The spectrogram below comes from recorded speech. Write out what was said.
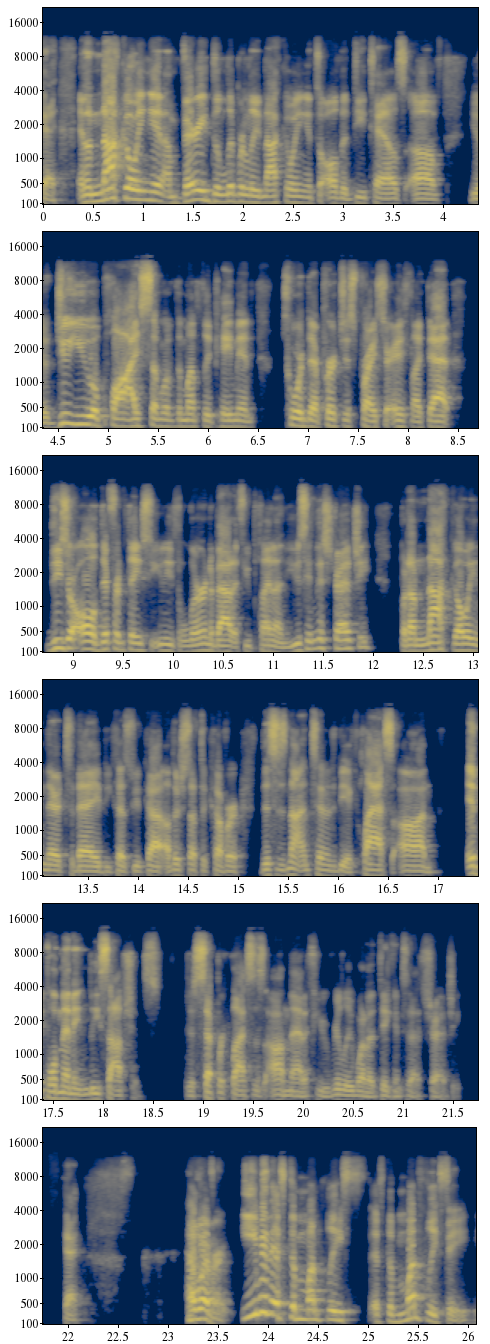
Okay. And I'm not going in, I'm very deliberately not going into all the details of, you know, do you apply some of the monthly payment toward their purchase price or anything like that? These are all different things that you need to learn about if you plan on using this strategy, but I'm not going there today because we've got other stuff to cover. This is not intended to be a class on implementing lease options. There's separate classes on that if you really want to dig into that strategy. Okay. However, even if the monthly if the monthly fee,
